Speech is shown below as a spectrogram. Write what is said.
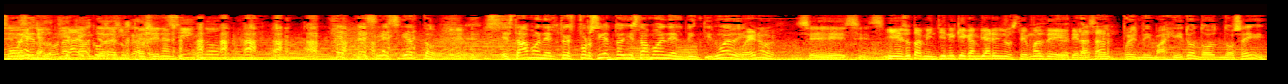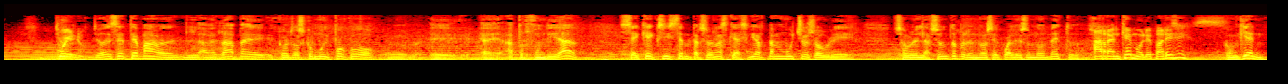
sí, la cantidad de cosas impresionantes. signo. sí, es cierto. Estábamos en el 3% y estamos en el 29%. Bueno. Sí, sí, sí. Y eso también tiene que cambiar en los temas de, del azar. Pues, pues me imagino, no, no sé. Bueno. Yo, yo de ese tema, la verdad, eh, conozco muy poco eh, eh, a profundidad. Sé que existen personas que aciertan mucho sobre, sobre el asunto, pero no sé cuáles son los métodos. Arranquemos, ¿le parece? ¿Con quién?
